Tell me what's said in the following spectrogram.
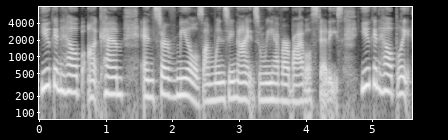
You can help uh, come and serve meals on Wednesday nights when we have our Bible studies. You can help lead.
